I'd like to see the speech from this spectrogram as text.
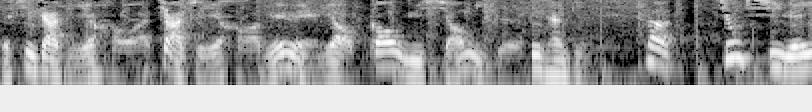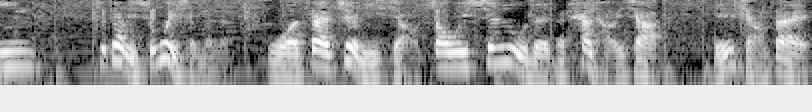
的性价比也好啊，价值也好啊，远远要高于小米的新产品。那究其原因，这到底是为什么呢？我在这里想稍微深入的探讨一下联想在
